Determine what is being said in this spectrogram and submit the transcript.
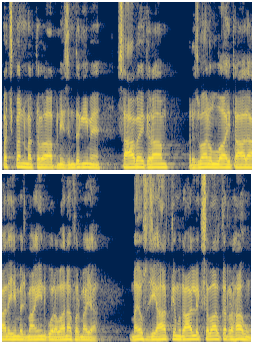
پچپن مرتبہ اپنی زندگی میں صحابہ کرام رضوان اللہ تعالی علیہ مجمعین کو روانہ فرمایا۔ میں اس جہاد کے متعلق سوال کر رہا ہوں،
